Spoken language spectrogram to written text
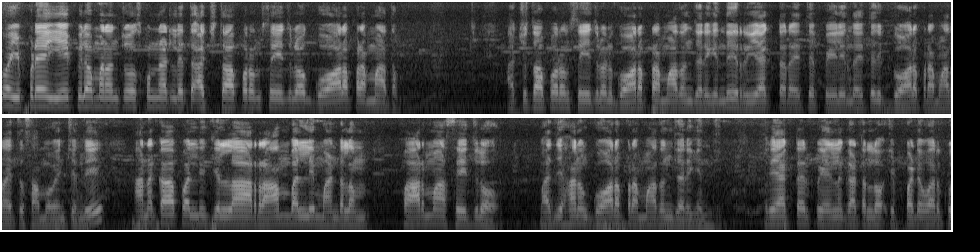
సో ఇప్పుడే ఏపీలో మనం చూసుకున్నట్లయితే అచ్యుతాపురం స్టేజ్లో ఘోర ప్రమాదం. అచ్యుతాపురం స్టేజ్లోని ఘోర ప్రమాదం జరిగింది. రియాక్టర్ అయితే పేలింది అయితే ఘోర ప్రమాదం అయితే సంభవించింది. అనకాపల్లి జిల్లా రాంబల్లి మండలం ఫార్మా స్టేజ్లో మధ్యాహ్నం ఘోర ప్రమాదం జరిగింది. రియాక్టర్ పేలిన ఘటనలో ఇప్పటి వరకు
